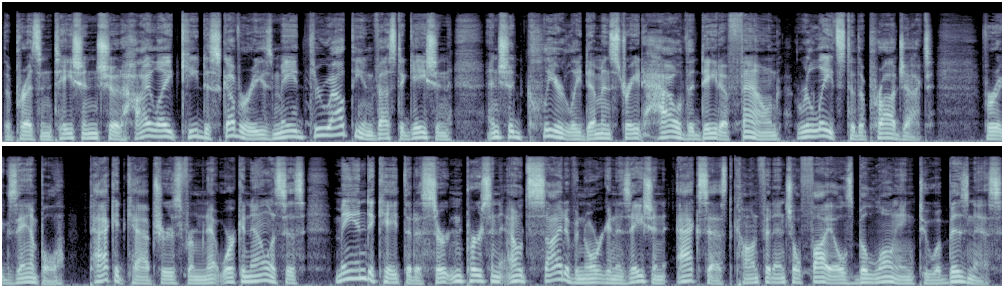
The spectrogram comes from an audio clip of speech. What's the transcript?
The presentation should highlight key discoveries made throughout the investigation and should clearly demonstrate how the data found relates to the project. For example, packet captures from network analysis may indicate that a certain person outside of an organization accessed confidential files belonging to a business.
